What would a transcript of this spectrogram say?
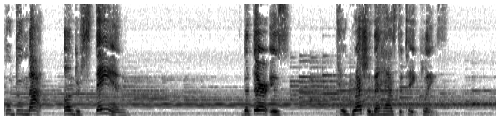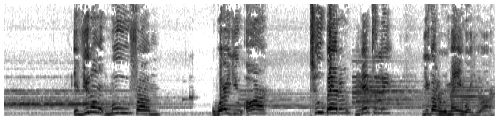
who do not understand that there is progression that has to take place. If you don't move from where you are to better mentally, you're going to remain where you are.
